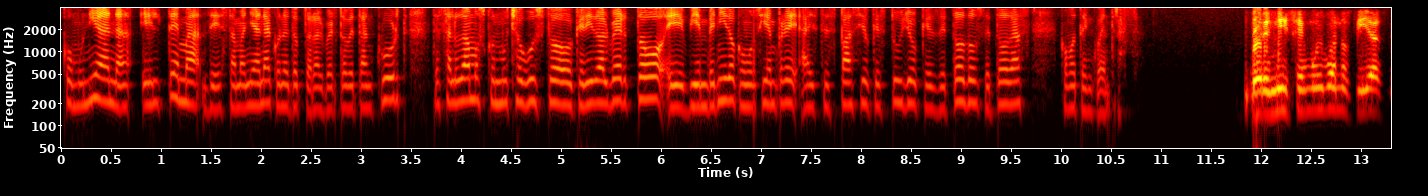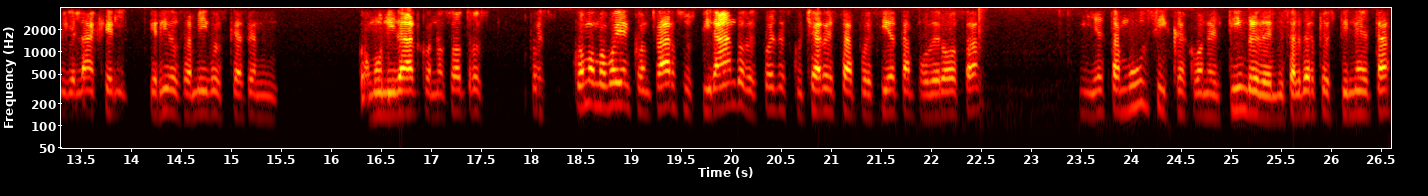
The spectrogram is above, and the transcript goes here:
comuniana, el tema de esta mañana con el doctor Alberto Betancourt. Te saludamos con mucho gusto, querido Alberto. Eh, bienvenido, como siempre, a este espacio que es tuyo, que es de todos, de todas. ¿Cómo te encuentras? Berenice, muy buenos días, Miguel Ángel, queridos amigos que hacen comunidad con nosotros, pues cómo me voy a encontrar suspirando después de escuchar esta poesía tan poderosa y esta música con el timbre de Luis Alberto Spinetta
